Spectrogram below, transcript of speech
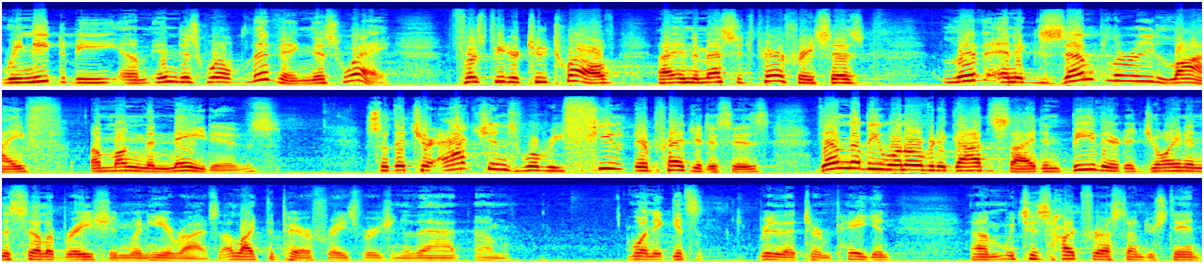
we need to be um, in this world living this way. 1 Peter 2.12 uh, in the message paraphrase says, live an exemplary life among the natives so that your actions will refute their prejudices. Then they'll be won over to God's side and be there to join in the celebration when He arrives. I like the paraphrase version of that. Um, one, it gets rid of that term pagan. Um, which is hard for us to understand.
